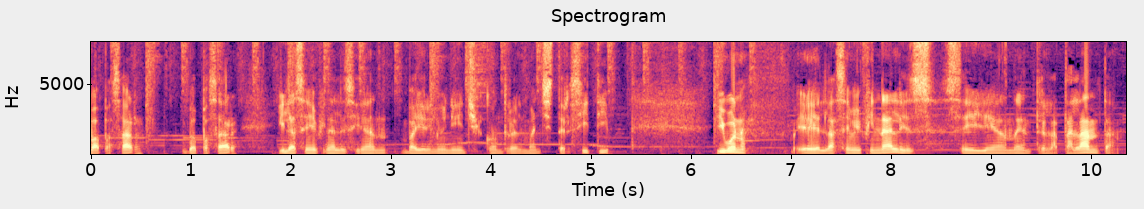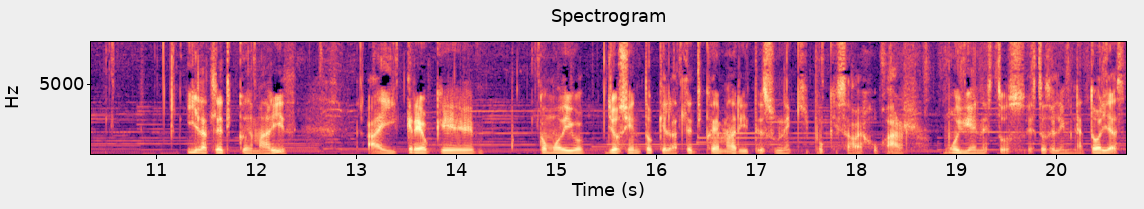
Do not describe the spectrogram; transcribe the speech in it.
va a pasar, va a pasar y las semifinales serían Bayern Múnich contra el Manchester City. Y bueno, eh, las semifinales serían entre el Atalanta y el Atlético de Madrid. Ahí creo que, como digo, yo siento que el Atlético de Madrid es un equipo que sabe jugar muy bien estos, estas eliminatorias.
